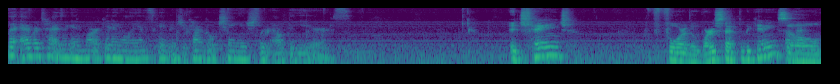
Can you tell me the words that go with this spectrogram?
The advertising and marketing landscape in Chicago changed throughout the years? It changed for the worse at the beginning. So Okay.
